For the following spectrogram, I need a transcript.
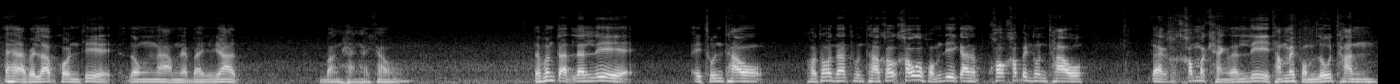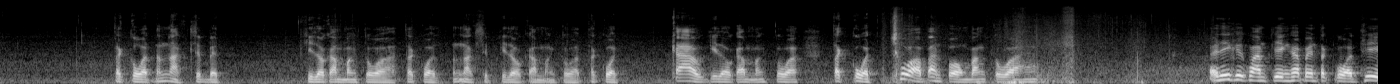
แล้วแห่ไปรับคนที่ลงนามในใบอนุญาตบางแห่งให้เขา แต่ผมจัดแรลลี่ ไอ้ทุนเทา ขอโทษนะทุนเทาเขาเขากับผมดีกันเขาเขาเป็นทุนเทา แต่เขาเขามาแข่งแรลลี่ทำให้ผมรู้ทัน ตะกรวดน้ำหนัก 11 กิโลกรัมบางตัว ตะกรวดน้ำหนัก 10 กิโลกรัมบางตัว ตะกรวด 9 กิโลกรัมบางตัว ตะกรวดชั่วบ้านโป่งบางตัวฮะอันนี้คือความจริงครับเป็นตะกรวดที่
